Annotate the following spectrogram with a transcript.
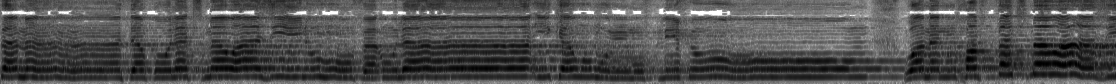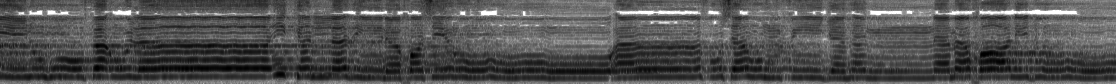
فمن ثقلت موازينه فأولئك هم المفلحون ومن خفت موازينه فأولئك الذين خسروا أنفسهم في جهنم خالدون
